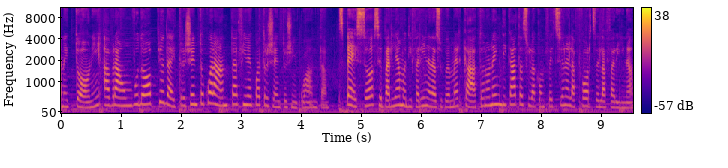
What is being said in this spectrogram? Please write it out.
panettoni avrà un W dai 340 fino ai 450. Spesso, se parliamo di farina da supermercato, non è indicata sulla confezione la forza della farina.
